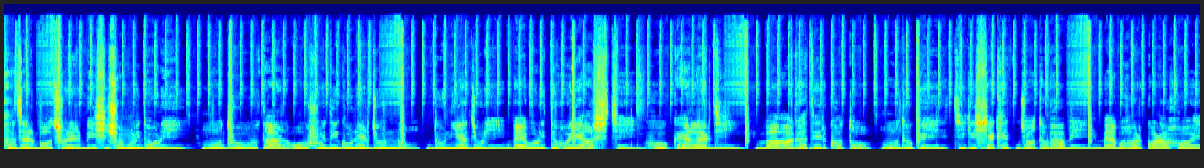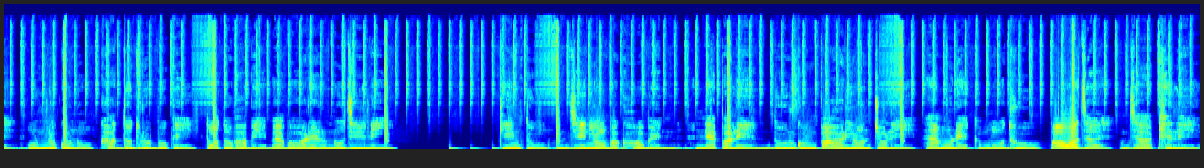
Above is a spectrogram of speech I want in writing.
হাজার বছরের বেশি সময় ধরে মধু তার ঔষধি গুণের জন্য দুনিয়া জুড়ে ব্যবহৃত হয়ে আসছে। হোক অ্যালার্জি বা আঘাতের ক্ষত, মধুকে চিকিৎসা ক্ষেত্রে যতভাবে ব্যবহার করা হয়, অন্য কোনো খাদ্যদ্রব্যকে ততভাবে ব্যবহারের নজির নেই। কিন্তু জেনে অবাক হবেন, নেপালের দুর্গম পাহাড়ি অঞ্চলে এমন এক মধু পাওয়া যায় যা খেলে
